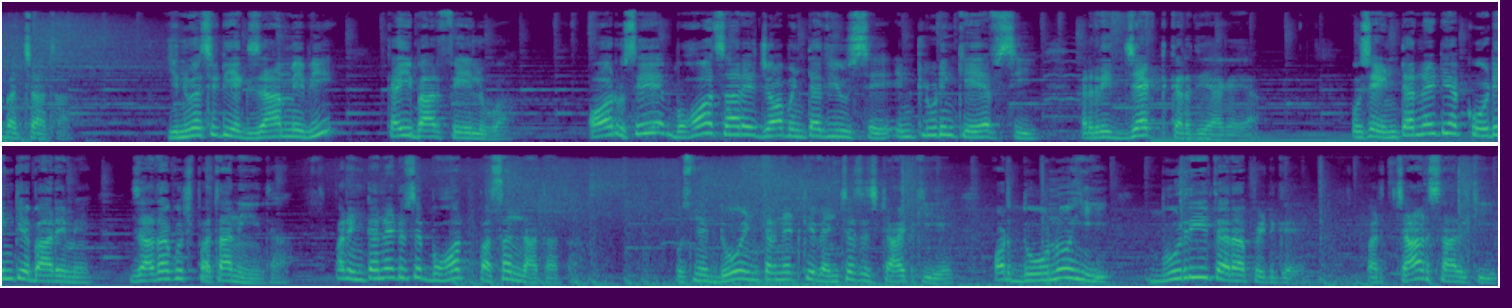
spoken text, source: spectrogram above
बच्चा था। यूनिवर्सिटी एग्ज़ाम में भी कई बार फेल हुआ। और उसे बहुत सारे जॉब इंटरव्यूज़ से इंक्लूडिंग के रिजेक्ट कर दिया गया। उसे इंटरनेट या कोडिंग के बारे में ज़्यादा कुछ पता नहीं था, पर इंटरनेट उसे बहुत पसंद आता था। उसने दो इंटरनेट के वेंचर्स स्टार्ट किए और दोनों ही बुरी तरह पिट गए, पर चार साल की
